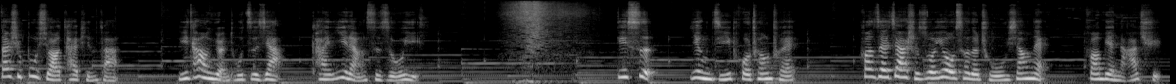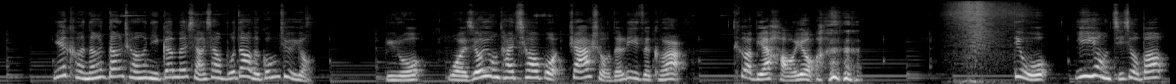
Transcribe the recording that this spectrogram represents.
但是不需要太频繁，一趟远途自驾看一两次足矣。第四，应急破窗锤，放在驾驶座右侧的储物箱内，方便拿取，也可能当成你根本想象不到的工具用，比如。我就用它敲过扎手的栗子壳，特别好用。第五，医用急救包，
